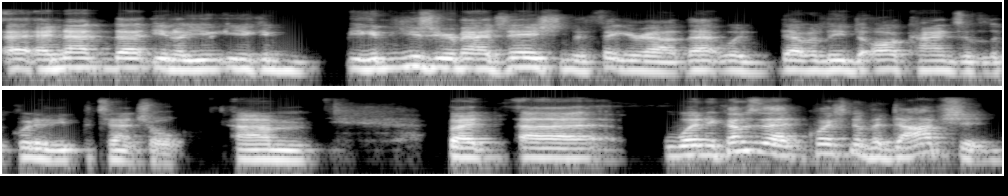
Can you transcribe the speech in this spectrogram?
and that that you know you, you can you can use your imagination to figure out that would that would lead to all kinds of liquidity potential. Um, but uh, when it comes to that question of adoption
